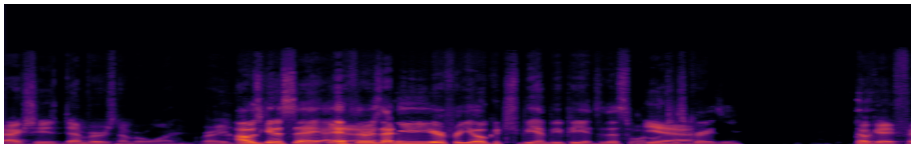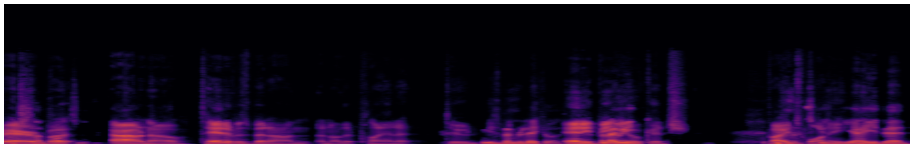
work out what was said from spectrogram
actually Denver is number one, right? I was gonna say if Yeah. there's any year for Jokic to be MVP, it's this one, which is crazy. Okay, fair, but. I don't know. Tatum has been on another planet, dude, He's been ridiculous. and he beat But I mean- Jokic by Excuse me, twenty. Yeah, he did.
